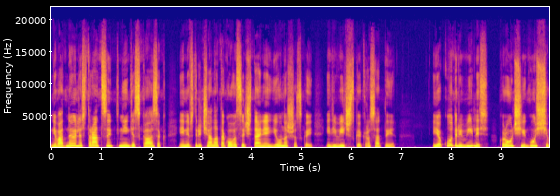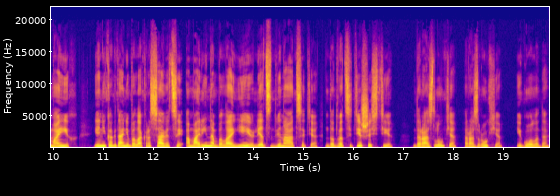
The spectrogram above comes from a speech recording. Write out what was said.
Ни в одной иллюстрации книги сказок я не встречала такого сочетания юношеской и девической красоты. Ее кудри вились круче и гуще моих. Я никогда не была красавицей, а Марина была ею лет с двенадцати до двадцати шести, до разлуки, разрухи и голода.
